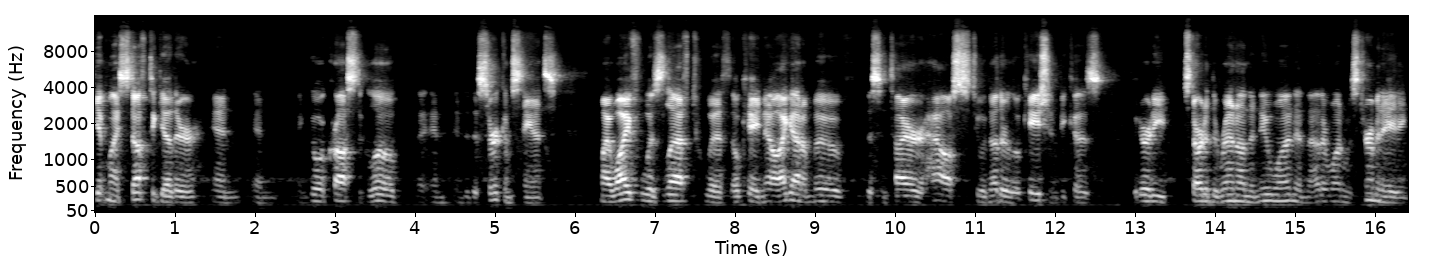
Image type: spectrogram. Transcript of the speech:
get my stuff together and, and, and go across the globe and into the circumstance. My wife was left with, okay, now I got to move this entire house to another location because we'd already started the rent on the new one and the other one was terminating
